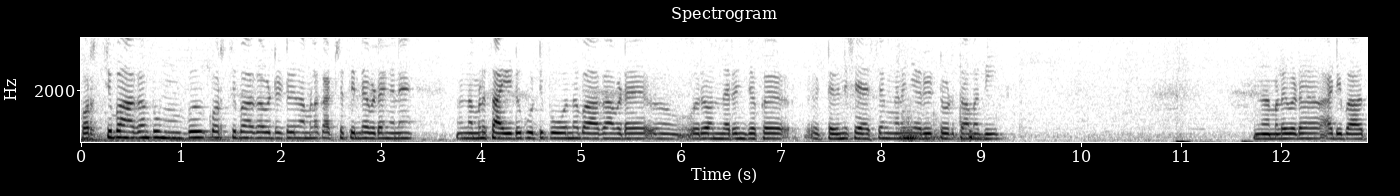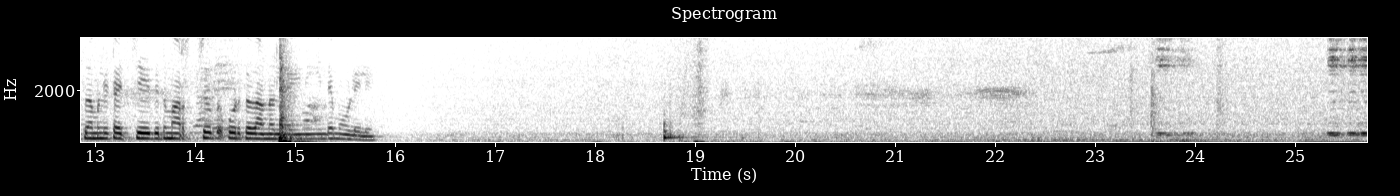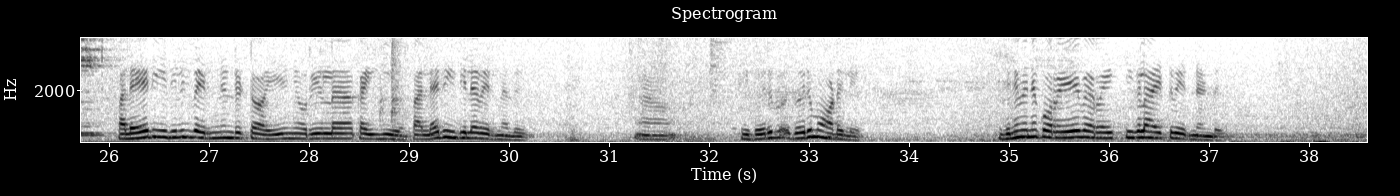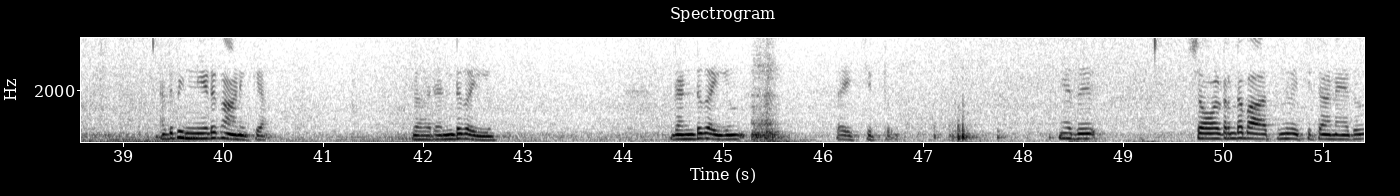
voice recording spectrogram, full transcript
കുറച്ച് ഭാഗം തുമ്പ് കുറച്ച് ഭാഗം അവിടെ ഇട്ട് നമ്മളെ കക്ഷത്തിന്റെ അവിടെ ഇങ്ങനെ നമ്മൾ സൈഡ് കൂട്ടി പോകുന്ന ഭാഗം അവിടെ ഒരു ഒന്നര ഇഞ്ചൊക്കെ ഇട്ടതിന് ശേഷം ഇങ്ങനെ ഞെറിയിട്ട് കൊടുത്താൽ മതി. നമ്മളിവിടെ അടിഭാഗത്ത് നമ്മൾ ടച്ച് ചെയ്തിട്ട് മറിച്ച് കൊടുത്തതാണ് ലൈനിങ്ങിന്റെ മുകളിൽ പല രീതിയിൽ വരുന്നുണ്ട് കേട്ടോ ഈ ഞൊറിയുള്ള കൈ പല രീതിയിലാണ് വരുന്നത്. ഇതൊരു ഇതൊരു മോഡൽ ഇതിന് പിന്നെ കുറേ വെറൈറ്റികളായിട്ട് വരുന്നുണ്ട്. അത് പിന്നീട് കാണിക്കാം. രണ്ട് കൈയും. രണ്ട് കൈയും തയ്ച്ചിട്ടു. ഇനി അത് ഷോൾഡറിന്റെ ഭാഗത്ത് നിന്ന് വെച്ചിട്ടാണ് അത്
